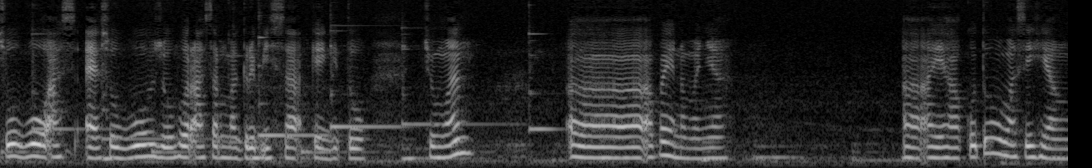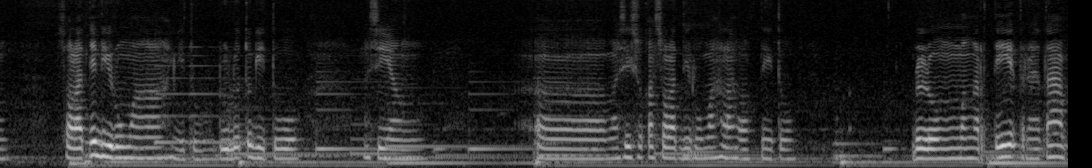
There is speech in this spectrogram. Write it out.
subuh as eh subuh zuhur asar maghrib isya kayak gitu. Cuman uh, apa ya namanya uh, ayah aku tuh masih yang sholatnya di rumah gitu. Dulu tuh gitu. Masih yang uh, masih suka sholat di rumah lah waktu itu. Belum mengerti ternyata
